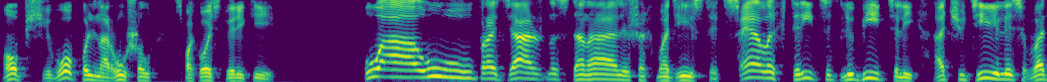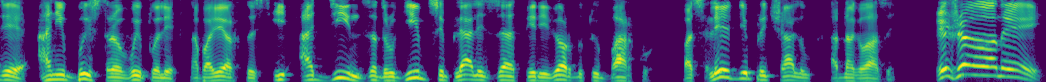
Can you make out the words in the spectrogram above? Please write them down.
Общий вопль нарушил спокойствие реки. «Уау!» – протяжно стонали шахматисты. Целых тридцать любителей очутились в воде. Они быстро выплыли на поверхность и один за другим цеплялись за перевернутую барку. Последний причалил одноглазый. «Пижоны!»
